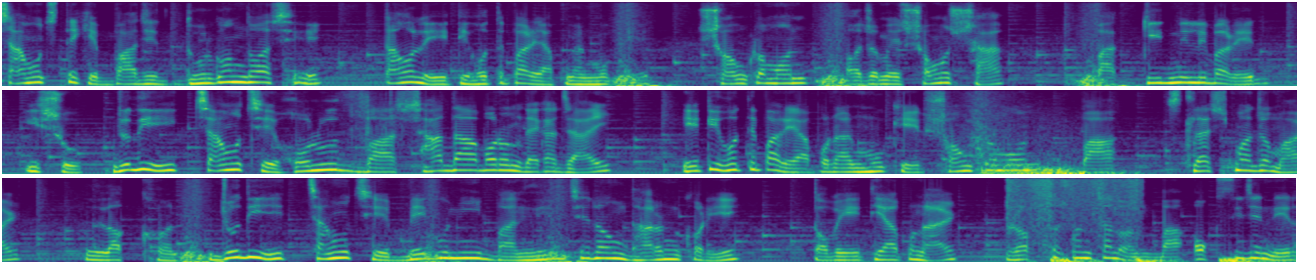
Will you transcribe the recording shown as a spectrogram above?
চামচ থেকে বাজে দুর্গন্ধ আসে তাহলে এটি হতে পারে আপনার মুখে সংক্রমণ, হজমের সমস্যা বা কিডনি লিভারের ইস্যু। যদি চামচে হলুদ বা সাদা আবরণ দেখা যায়, এটি হতে পারে আপনার মুখের সংক্রমণ বা শ্লেষ্মা জমার লক্ষণ। যদি চামচে বেগুনি বা নীলচে রং ধারণ করে, তবে এটি আপনার রক্ত সঞ্চালন বা অক্সিজেনের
